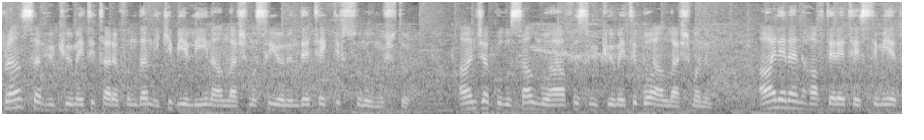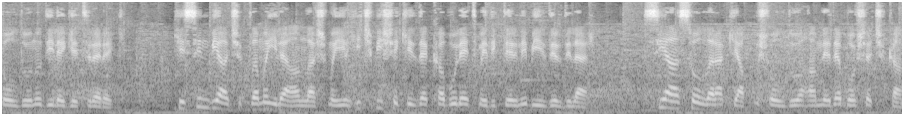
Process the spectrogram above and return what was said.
Fransa hükümeti tarafından iki birliğin anlaşması yönünde teklif sunulmuştu. Ancak ulusal muhafız hükümeti bu anlaşmanın, alenen Hafter'e teslimiyet olduğunu dile getirerek, kesin bir açıklama ile anlaşmayı hiçbir şekilde kabul etmediklerini bildirdiler. Siyasi olarak yapmış olduğu hamlede boşa çıkan,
